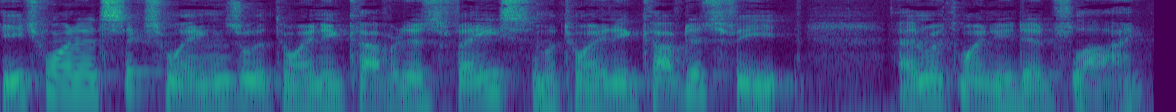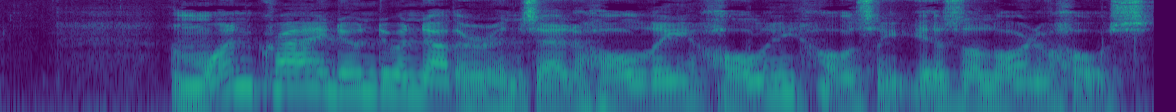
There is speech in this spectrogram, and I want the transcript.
Each one had six wings, with twenty covered his face, and with twenty covered his feet, and with twenty did fly. And one cried unto another, and said, Holy, holy, holy is the Lord of hosts.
